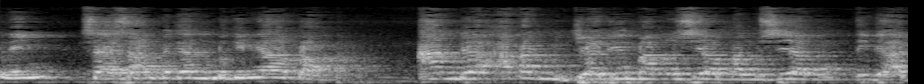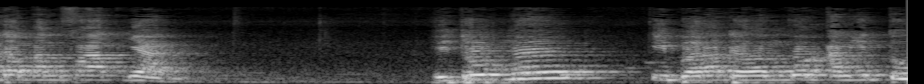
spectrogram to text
ini, saya sampaikan begini apa? Anda akan menjadi manusia-manusia yang tidak ada manfaatnya. Hidupmu ibarat dalam Quran itu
